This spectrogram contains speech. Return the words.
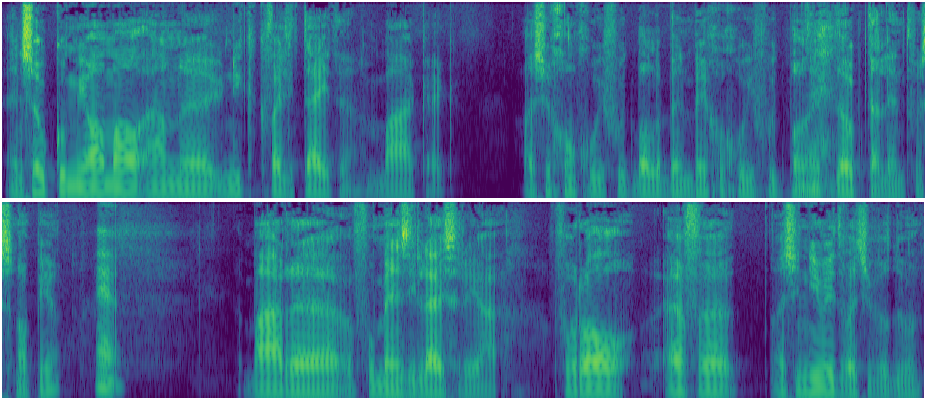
En zo kom je allemaal aan uh, unieke kwaliteiten. Maar kijk, als je gewoon goede voetballer bent, ben je gewoon goede voetballer. en heb je ook talent voor, snap je? Ja. Maar uh, voor mensen die luisteren, ja, vooral even, als je niet weet wat je wil doen,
